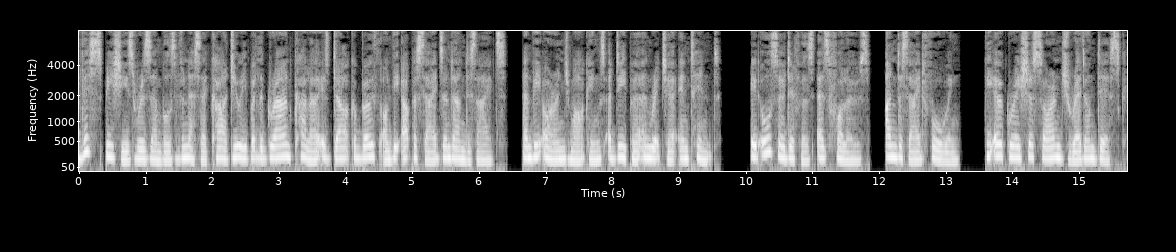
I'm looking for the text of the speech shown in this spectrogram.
This species resembles Vanessa cardui but the ground color is darker both on the upper sides and undersides, and the orange markings are deeper and richer in tint. It also differs as follows, underside forewing. The ochraceous orange-red on disc,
